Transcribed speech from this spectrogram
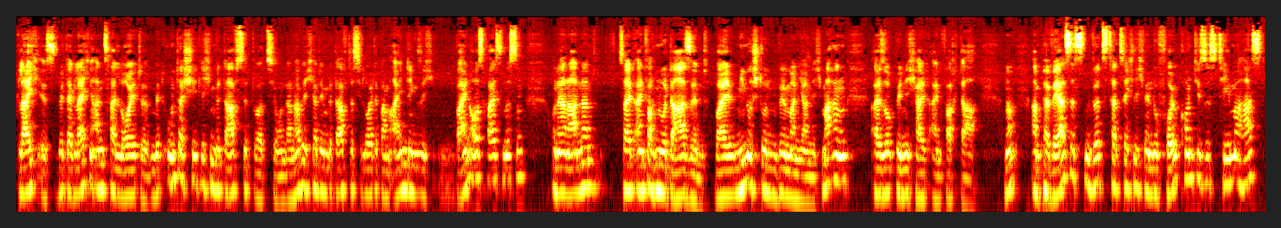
gleich ist, mit der gleichen Anzahl Leute, mit unterschiedlichen Bedarfssituationen, dann habe ich ja den Bedarf, dass die Leute beim einen Ding sich ein Bein ausreißen müssen und in einer anderen Zeit einfach nur da sind, weil Minusstunden will man ja nicht machen, also bin ich halt einfach da. Ne? Am perversesten wird es tatsächlich, wenn du Vollkonti-Systeme hast,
